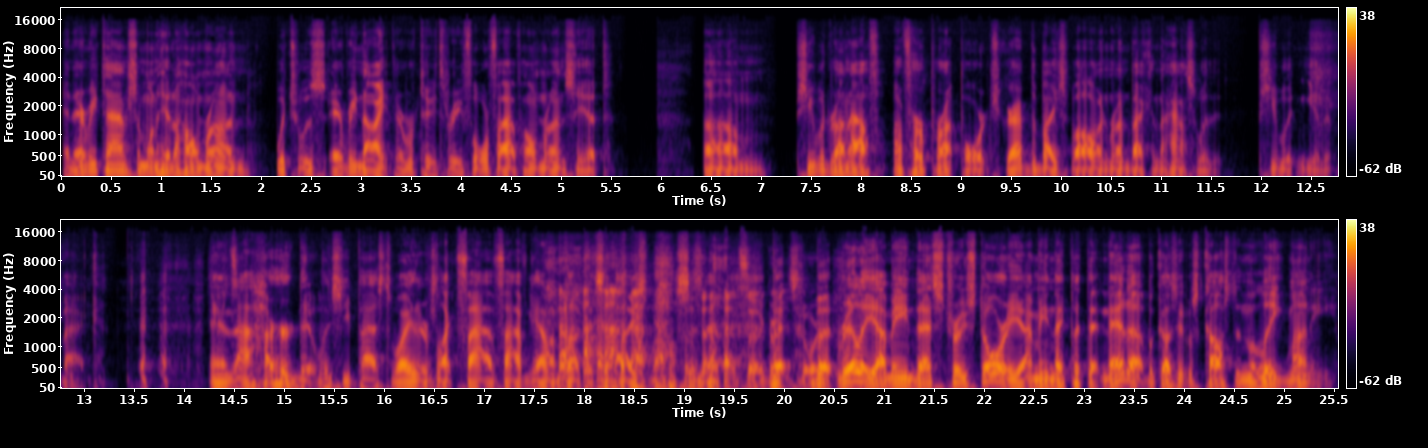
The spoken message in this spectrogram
and every time someone hit a home run, which was every night, there were two, three, four, five home runs hit. Um, she would run off of her front porch, grab the baseball, and run back in the house with it. She wouldn't give it back. And I heard that when she passed away, there was like five five gallon buckets of baseballs in there. That's a great But, story. but really, I mean, that's true story. I mean, they put that net up because it was costing the league money.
